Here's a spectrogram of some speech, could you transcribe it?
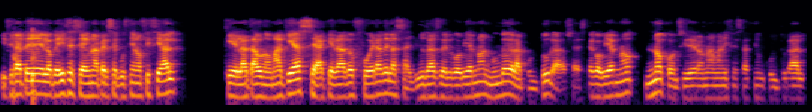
Y fíjate lo que dice, si hay una persecución oficial, que la tauromaquia se ha quedado fuera de las ayudas del gobierno al mundo de la cultura. O sea, este gobierno no considera una manifestación cultural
